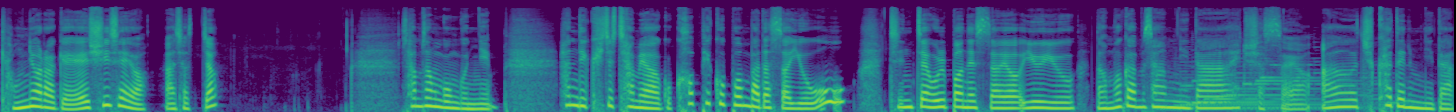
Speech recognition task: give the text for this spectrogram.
격렬하게 쉬세요. 아셨죠? 3309님, 한디 퀴즈 참여하고 커피 쿠폰 받았어요. 진짜 울 뻔했어요. 유유. 너무 감사합니다. 해주셨어요. 아우, 축하드립니다.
